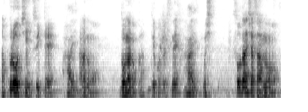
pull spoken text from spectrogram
アプローチについて、はい。あの、どうなのかっていうことですね。はい。もし相談者さんの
